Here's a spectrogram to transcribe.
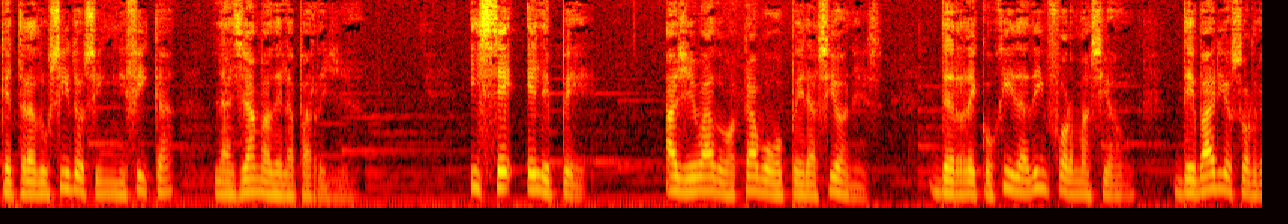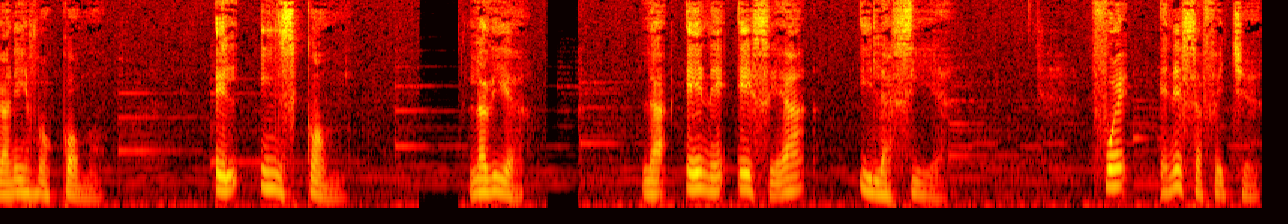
que traducido significa la llama de la parrilla. ICLP ha llevado a cabo operaciones de recogida de información de varios organismos como el INSCOM, la DIA, la NSA y la CIA. Fue en esa fecha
